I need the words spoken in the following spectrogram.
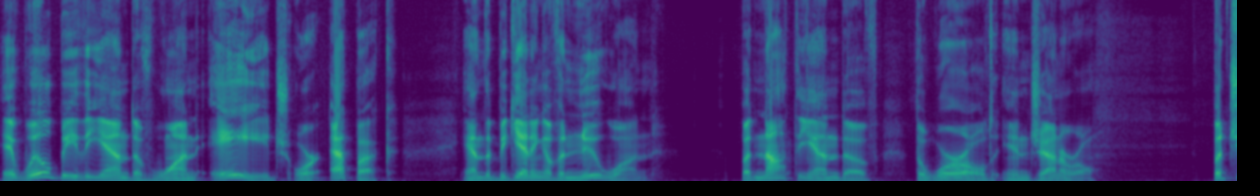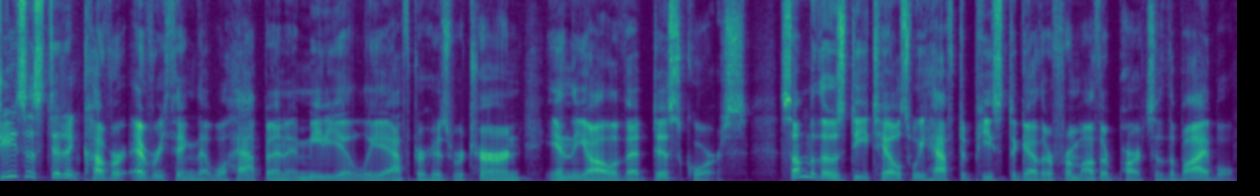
It will be the end of one age or epoch and the beginning of a new one, but not the end of the world in general. But Jesus didn't cover everything that will happen immediately after his return in the Olivet Discourse. Some of those details we have to piece together from other parts of the Bible.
